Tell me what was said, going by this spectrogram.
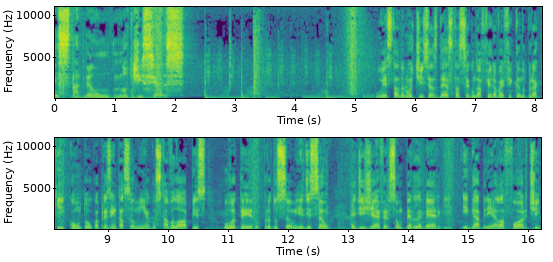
Estadão Notícias. O Estado Notícias desta segunda-feira vai ficando por aqui. Contou com a apresentação minha Gustavo Lopes. O roteiro, produção e edição é de Jefferson Perleberg e Gabriela Forte.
